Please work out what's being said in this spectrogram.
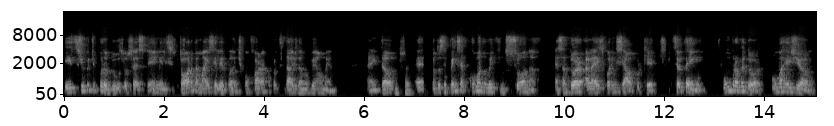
esse tipo de produto, o CSPM, ele se torna mais relevante conforme a complexidade da nuvem aumenta. É, então, é, quando você pensa como a nuvem funciona, essa dor ela é exponencial. Porque se eu tenho um provedor, uma região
